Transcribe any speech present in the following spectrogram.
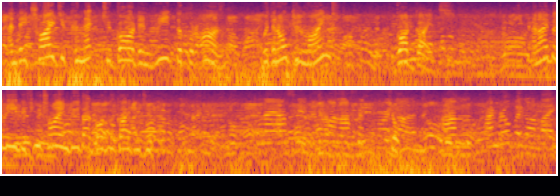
and they try to connect to God and read the Quran with an open mind, God guides. And I believe if you try and do that, God will guide you too. Can I ask you just one last thing before Sure. I go? Um, I'm real big on like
